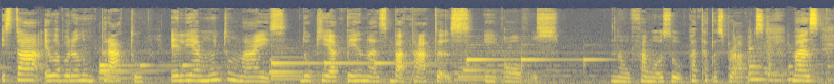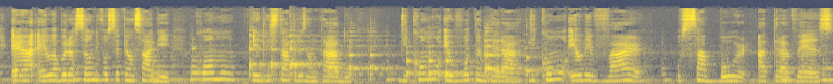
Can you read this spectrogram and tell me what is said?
está elaborando um prato, ele é muito mais do que apenas batatas e ovos no famoso patatas bravas, mas é a elaboração de você pensar de como ele está apresentado, de como eu vou temperar, de como elevar o sabor através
